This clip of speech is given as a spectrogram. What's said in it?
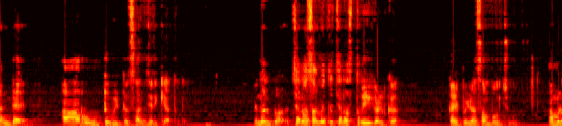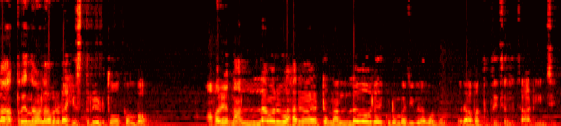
തന്റെ ആ റൂട്ട് വിട്ട് സഞ്ചരിക്കാത്തത്. എന്നാൽ ചില സമയത്ത് ചില സ്ത്രീകൾക്ക് കൈപ്പിഴ സംഭവിച്ചു. നമ്മൾ അത്രയും നാൾ അവരുടെ ഹിസ്റ്ററി എടുത്തു നോക്കുമ്പോൾ അവരെ നല്ല മനോഹരമായിട്ട് നല്ലപോലെ കുടുംബജീവിതം കൊണ്ട് ഒരു അബദ്ധത്തിൽ ചെന്ന് ചാടുകയും ചെയ്യും.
